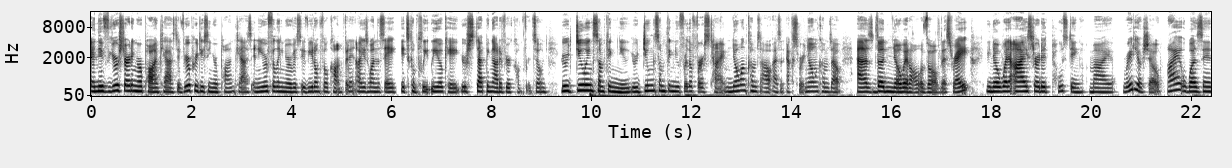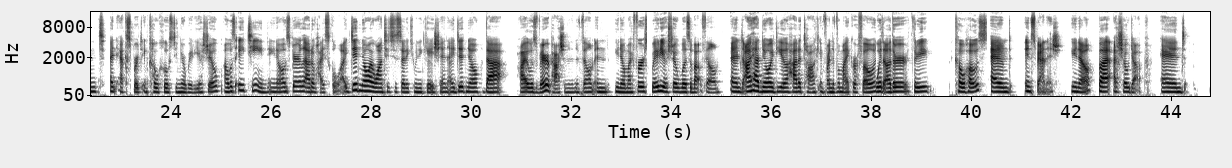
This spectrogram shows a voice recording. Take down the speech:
And if you're starting your podcast, if you're producing your podcast and you're feeling nervous, if you don't feel confident, I just want to say it's completely okay. You're stepping out of your comfort zone. You're doing something new. You're doing something new for the first time. No one comes out as an expert. No one comes out as the know it all of all this, right? You know, when I started hosting my radio show, I wasn't an expert in co hosting a radio show. I was 18, you know, I was barely out of high school. I did know I wanted to study communication. I did know that I was very passionate in film and you know my first radio show was about film and I had no idea how to talk in front of a microphone with other three co-hosts and in Spanish, you know, but I showed up and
